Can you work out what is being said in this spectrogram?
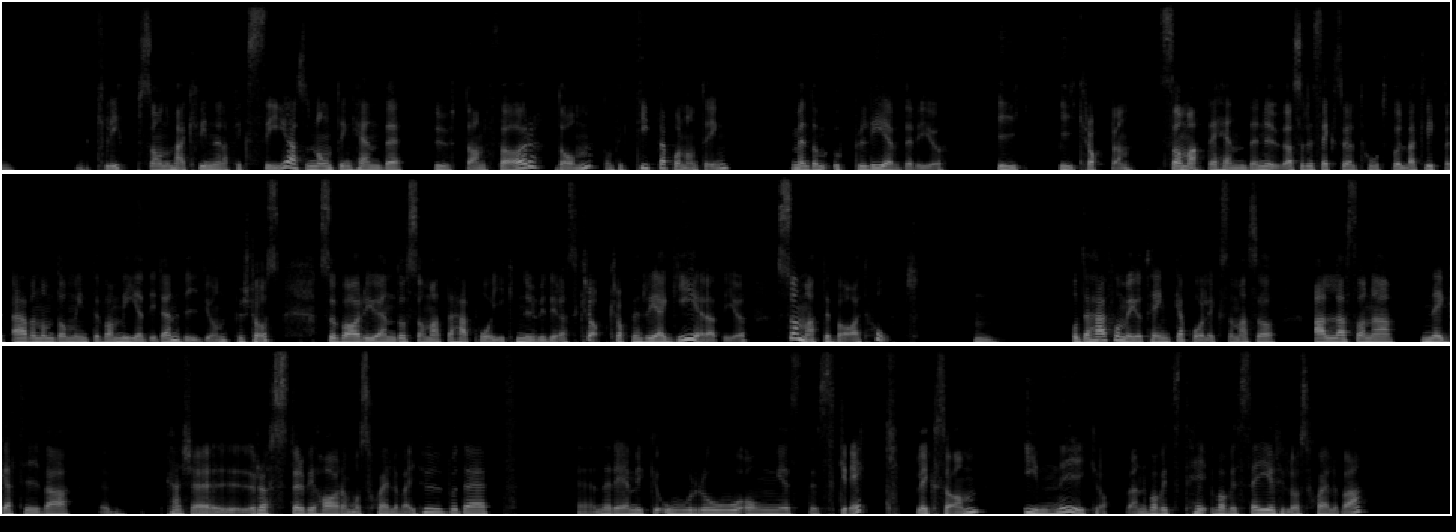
klipp som de här kvinnorna fick se, alltså någonting hände utanför dem. De fick titta på någonting men de upplevde det ju i, i kroppen som mm. att det hände nu. Alltså det sexuellt hotfulla klippet, även om de inte var med i den videon förstås, så var det ju ändå som att det här pågick nu i deras kropp. Kroppen reagerade ju som att det var ett hot. Mm. Och det här får mig att tänka på liksom, alltså alla sådana negativa, eh, kanske röster vi har om oss själva i huvudet, eh, när det är mycket oro, ångest, skräck, liksom, inne i kroppen, vad vi, vad vi säger till oss själva,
